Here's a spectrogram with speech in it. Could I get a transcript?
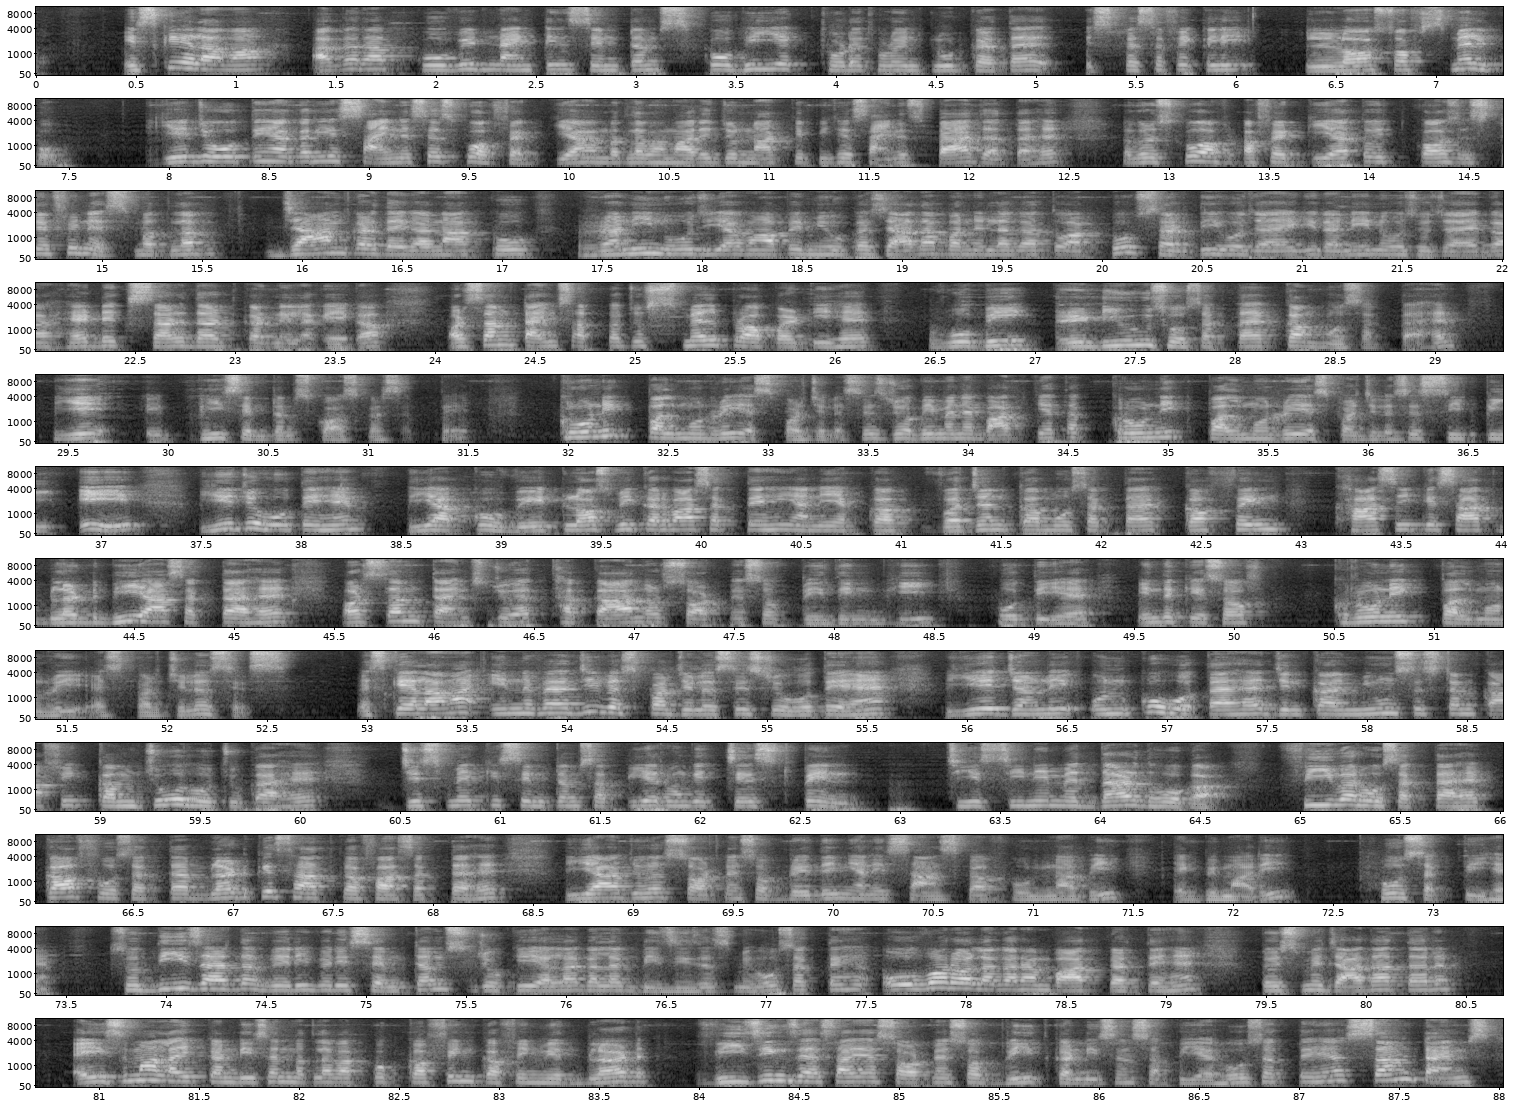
इसके अलावा, अगर आप कोविड 19 सिम्टम्स को भी ये थोड़े थोड़े इंक्लूड करता है स्पेसिफिकली लॉस ऑफ़ स्मेल को, ये जो होते हैं, अगर ये साइनसेस को अफेक्ट किया मतलब हमारे जो नाक के पीछे साइनस पाया जाता है, अगर उसको अफेक्ट किया तो इट कॉज स्टेफिनेस मतलब जाम कर देगा नाक को रनी नोज़ या वहाँ पे म्यूकस ज़्यादा बनने लगा तो आपको सर्दी हो जाएगी रनी नोज़ हो जाएगा हेड एक सर दर्द करने लगेगा, और समटाइम्स आपका जो स्मेल प्रॉपर्टी है, वो भी रिड्यूस हो सकता है, कम हो सकता है। ये भी सिम्टम्स कॉज कर सकते हैं। क्रोनिक पल्मोनरी एस्पर्जिलिसिस जो अभी मैंने बात किया था क्रोनिक पल्मोनरी एस्पर्जिलिसिस सीपीए ये जो होते हैं, ये आपको वेट लॉस भी करवा सकते हैं, यानी आपका वज़न कम हो सकता है कफिंग खांसी के साथ ब्लड भी आ सकता है, और समटाइम्स जो है थकान और शॉर्टनेस ऑफ़ ब्रीदिंग भी होती है in the case of chronic pulmonary aspergillosis इसके अलावा इनवेजिव एस्पर्जिलोसिस जो होते हैं, ये जनरली उनको होता है जिनका इम्यून सिस्टम काफ़ी कमज़ोर हो चुका है, जिसमें कि सिम्टम्स अपीयर होंगे चेस्ट पेन सीने में दर्द होगा फीवर हो सकता है कफ हो सकता है ब्लड के साथ कफ आ सकता है, या जो है शॉर्टनेस ऑफ़ ब्रीदिंग यानी सांस का फूलना भी एक बीमारी हो सकती है। So these are the very very symptoms जो कि अलग अलग डिजीजेस में हो सकते हैं। ओवरऑल अगर हम बात करते हैं तो इसमें ज़्यादातर एस्मा लाइक कंडीशन मतलब आपको coughing coughing with blood wheezing जैसा या shortness of breath condition appear हो सकते हैं। समटाइम्स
